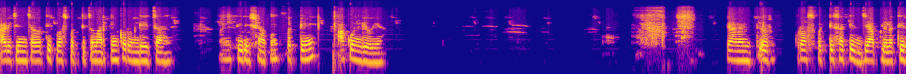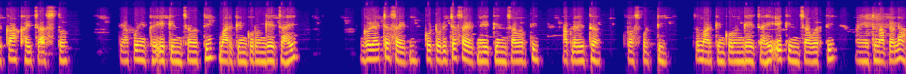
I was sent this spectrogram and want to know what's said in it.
अडीच इंचावरती क्रॉस पट्टीचं मार्किंग करून घ्यायचं आहे. आणि ती रेषा आपण पट्टीने आखून घेऊया. त्यानंतर क्रॉस पट्टीसाठी जे आपल्याला तिरका आखायचं असतं ते आपण इथे एक इंचावरती मार्किंग करून घ्यायचं आहे. गळ्याच्या साईडने कटोरीच्या साईडने एक इंचावरती आपल्याला इथं क्रॉसपट्टीचं मार्किंग करून घ्यायचं आहे. एक इंचावरती आणि इथून आपल्याला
